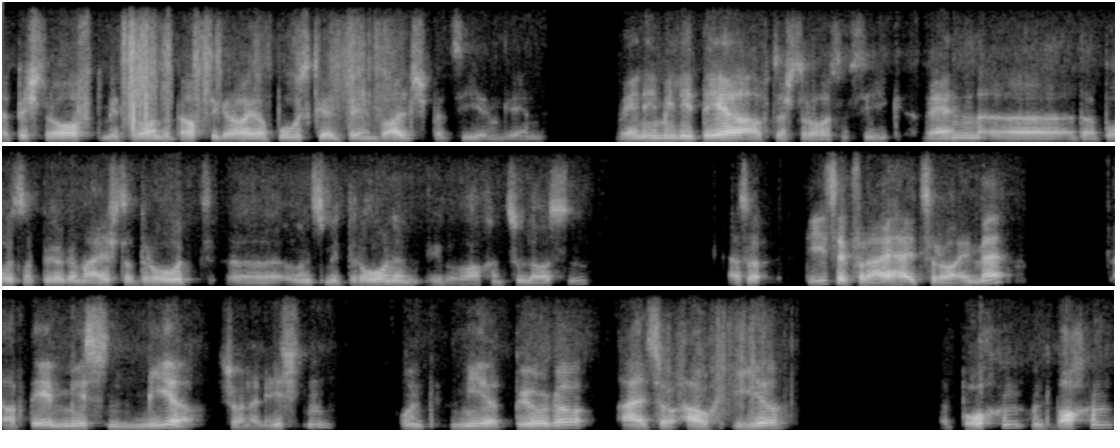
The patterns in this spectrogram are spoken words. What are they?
äh, bestraft mit 280 Euro Bußgeld, die im Wald spazieren gehen. Wenn ich Militär auf der Straße sehe, wenn äh, der Bosner Bürgermeister droht, äh, uns mit Drohnen überwachen zu lassen. Also diese Freiheitsräume, auf die müssen wir Journalisten und wir Bürger, also auch ihr, pochen und wachen.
